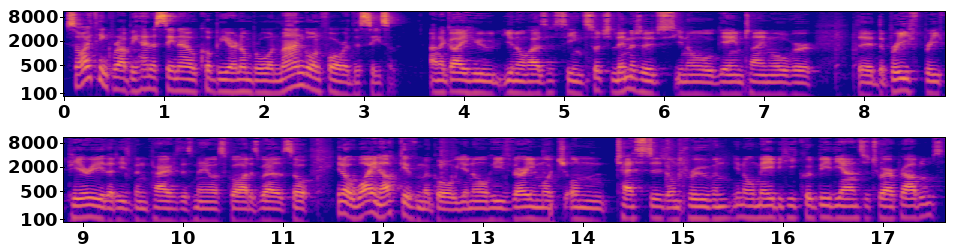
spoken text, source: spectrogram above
So I think Robbie Hennelly now could be your number one man going forward this season. And a guy who you know has seen such limited you know game time over the the brief brief period that he's been part of this Mayo squad as well. So you know why not give him a go? You know he's very much untested, unproven. You know maybe he could be the answer to our problems.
